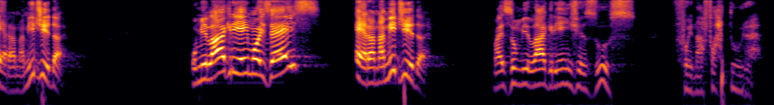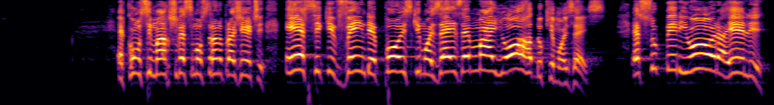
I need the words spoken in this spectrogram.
Era na medida. O milagre em Moisés era na medida, mas o milagre em Jesus foi na fartura. É como se Marcos estivesse mostrando para a gente: esse que vem depois que Moisés é maior do que Moisés, é superior a ele.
